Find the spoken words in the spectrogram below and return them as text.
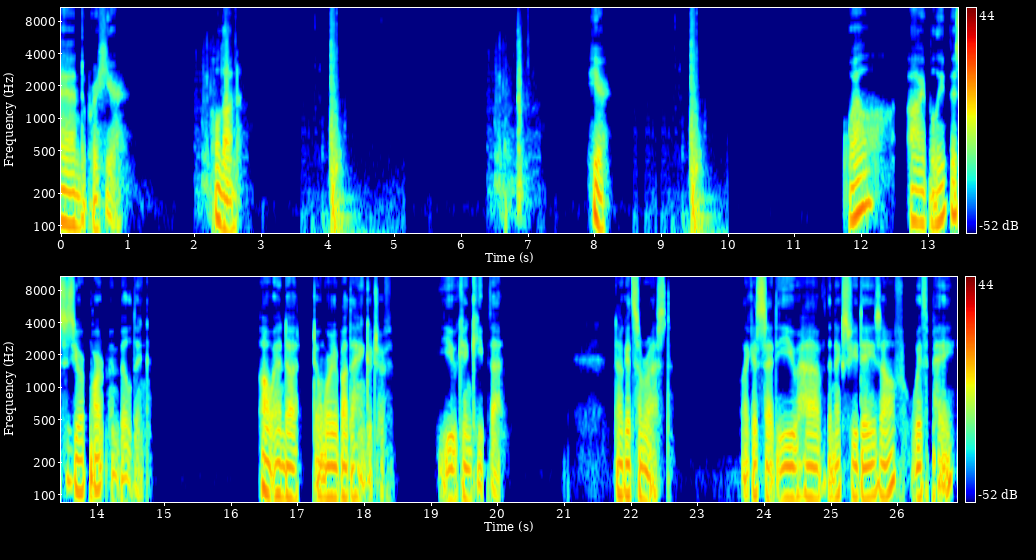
And we're here. Hold on. Here. Well, I believe this is your apartment building. Oh, and uh, don't worry about the handkerchief. You can keep that. Now get some rest. Like I said, you have the next few days off with pay.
